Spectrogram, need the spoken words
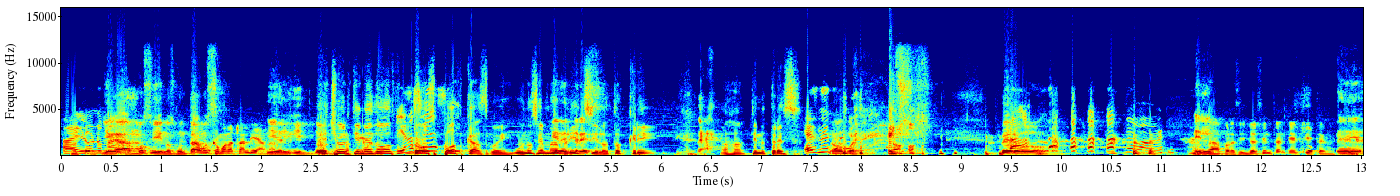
Ah, uno más. llegábamos y nos juntábamos. Como la Talía, ¿no? Y el De hecho, él tiene dos, no dos podcasts, güey. Uno se llama Blitz tres. y el otro Krieg. Ajá, tiene tres. ¿Es neta? No, güey. Pero No, mames. el, No, pero sí, yo sí entendí el chiste. güey. eh,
